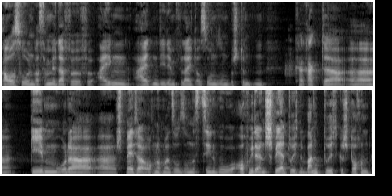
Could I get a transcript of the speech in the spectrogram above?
rausholen, was haben wir da für, für Eigenheiten, die dem vielleicht auch so, so einen bestimmten Charakter äh, geben oder äh, später auch nochmal so, so eine Szene, wo auch wieder ein Schwert durch eine Wand durchgestochen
